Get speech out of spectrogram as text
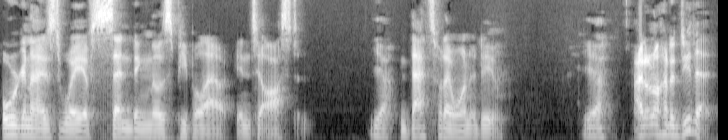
organized way of sending those people out into Austin. Yeah. That's what I want to do. Yeah. I don't know how to do that.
